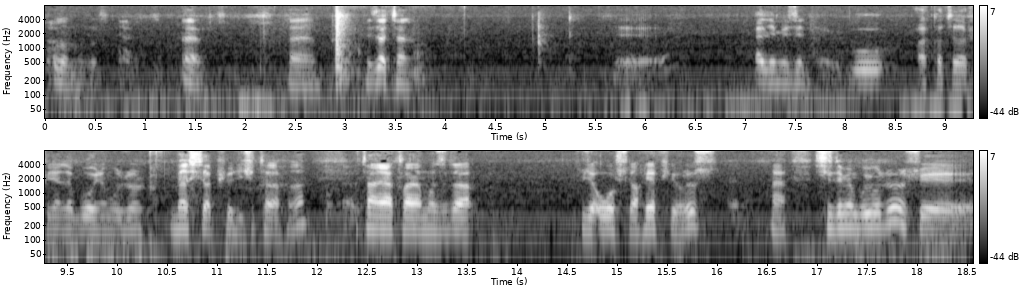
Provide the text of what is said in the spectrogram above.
tabii. olumludur. Evet. Evet. Ee, zaten e, elimizin bu arka tarafıyla da boynumuzun mes yapıyoruz iki tarafına. Evet. Bir tane ayaklarımızı da güzel oğuşlarak yakıyoruz. Evet. Ha, siz demin buyurdunuz ki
